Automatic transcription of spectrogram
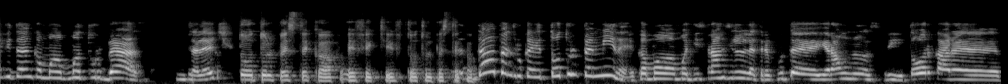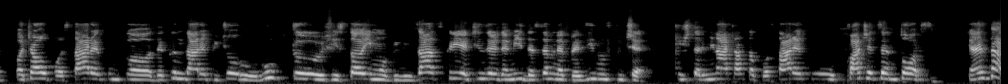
evident că mă, mă turbează. Înțelegi? Totul peste cap, efectiv, totul peste cap. Da, pentru că e totul pe mine. Că mă, mă distram zilele trecute, era un scriitor care făcea o postare cum că de când are piciorul rupt și stă imobilizat, scrie 50.000 de semne pe zi, nu știu ce. Și își termina această postare cu faceți întors. Și am zis, da,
